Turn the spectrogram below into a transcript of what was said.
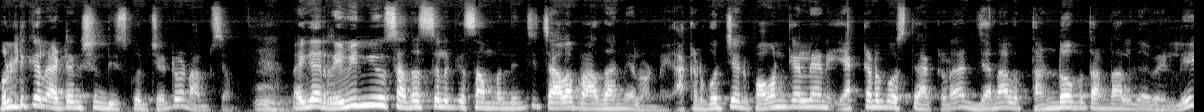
పొలిటికల్ అటెన్షన్ తీసుకొచ్చేటువంటి అంశం. పైగా రెవెన్యూ సదస్సులకు సంబంధించి చాలా ప్రాధాన్యాలు ఉన్నాయి. అక్కడికి వచ్చే పవన్ కళ్యాణ్ ఎక్కడికి వస్తే అక్కడ జనాలు తండోపతండాలుగా వెళ్ళి.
